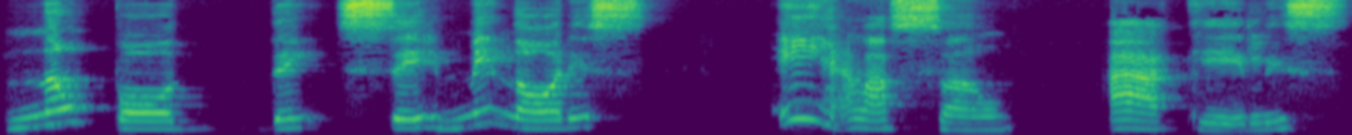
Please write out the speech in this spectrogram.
não podem ser menores em relação àqueles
